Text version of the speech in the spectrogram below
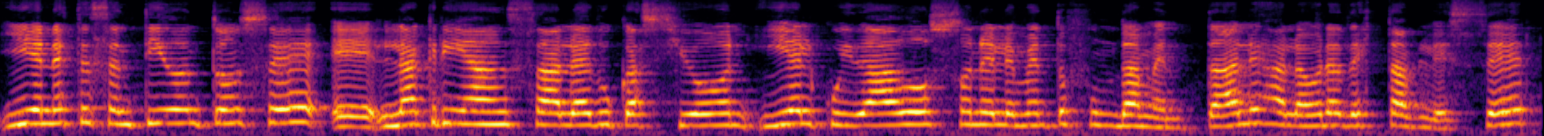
Y en este sentido, entonces, la crianza, la educación y el cuidado son elementos fundamentales a la hora de establecer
